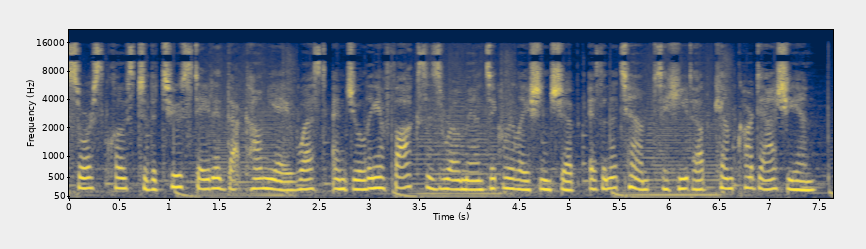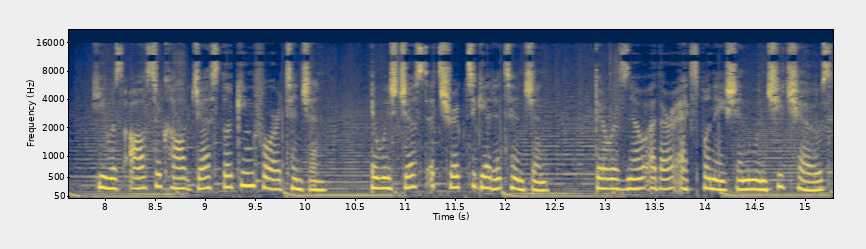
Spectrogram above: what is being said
Source close to the two stated that Kanye West and Julia Fox's romantic relationship is an attempt to heat up Kim Kardashian. He was also called just looking for attention. It was just a trick to get attention. There was no other explanation when she chose,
